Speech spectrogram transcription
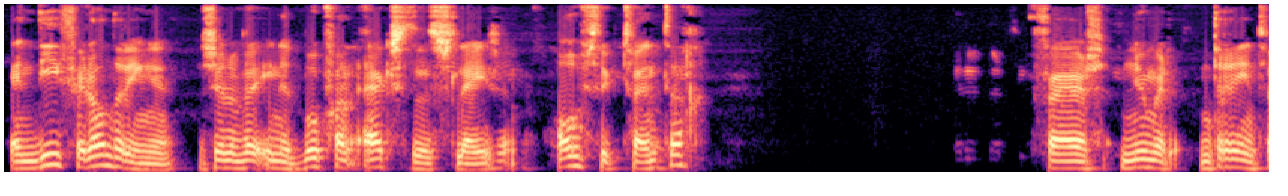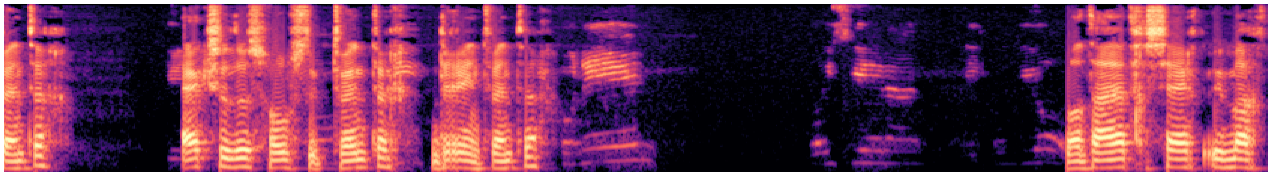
En die veranderingen zullen we in het boek van Exodus lezen, hoofdstuk 20, en el versículo vers nummer 23. Exodus, hoofdstuk 20, 23. Want hij had gezegd: U mag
